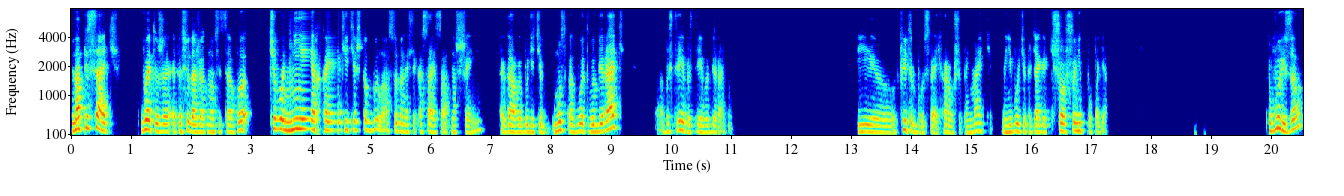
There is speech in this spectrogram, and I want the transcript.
написать в эту же, это сюда же относится, в чего не хотите, чтобы было, особенно если касается отношений. Тогда вы будете, мозг вас будет выбирать, а, быстрее, быстрее выбирать. И фильтр будет стоять хороший, понимаете? Вы не будете притягивать, что, что не попадет. Вызов.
